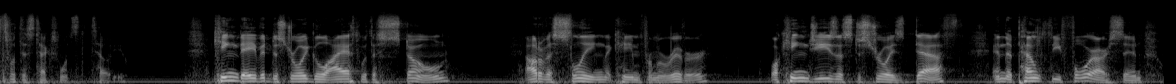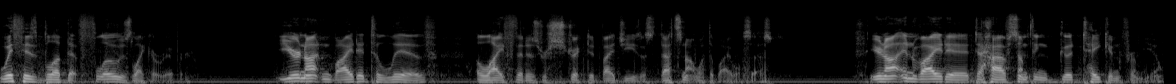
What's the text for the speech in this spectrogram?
That's what this text wants to tell you. King David destroyed Goliath with a stone out of a sling that came from a river, while King Jesus destroys death and the penalty for our sin with his blood that flows like a river. You're not invited to live a life that is restricted by Jesus. That's not what the Bible says. You're not invited to have something good taken from you.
